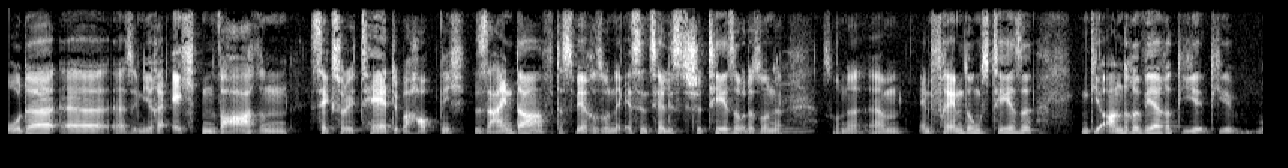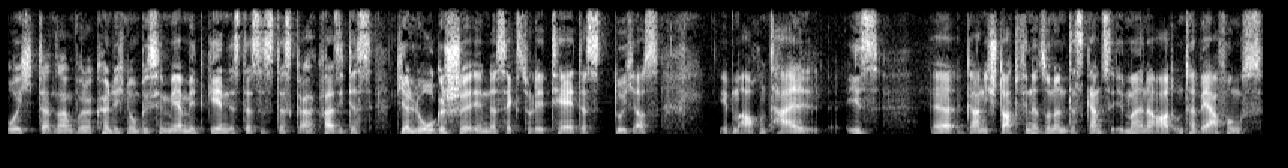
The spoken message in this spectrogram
oder äh, also in ihrer echten, wahren Sexualität überhaupt nicht sein darf. Das wäre so eine essentialistische These oder so eine, mhm. so eine ähm, Entfremdungsthese. Und die andere wäre, die, die, wo ich dann sagen würde, könnte ich noch ein bisschen mehr mitgehen, ist, dass es das quasi das Dialogische in der Sexualität, das durchaus eben auch ein Teil ist, äh, gar nicht stattfindet, sondern das Ganze immer in einer Art Unterwerfungs-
